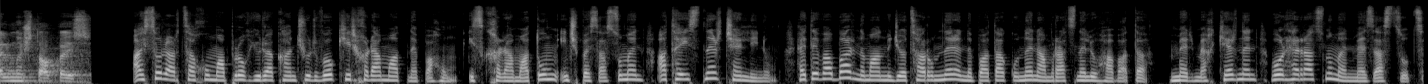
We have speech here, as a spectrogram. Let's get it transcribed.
այլ մշտապես Այսօր Արցախում ապրող յուրաքանչյուր ոք իր խրամատն է պահում, իսկ խրամատում, ինչպես ասում են, աթեիստներ չեն լինում։ Հետևաբար նման միջոցառումները նպատակ ունեն ամրացնելու հավատը։ Մեր մեղքերն են, որ հերացնում են մեզ Աստծուց։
